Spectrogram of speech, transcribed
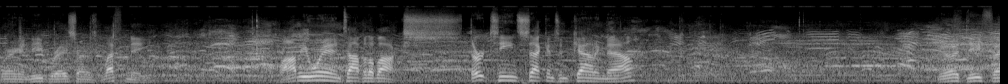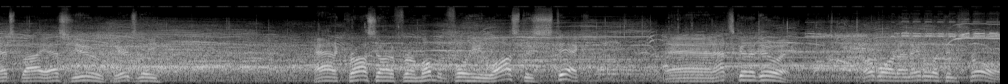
wearing a knee brace on his left knee. Bobby Wynn, top of the box. 13 seconds and counting now. Good defense by SU. Beardsley had a cross on it for a moment before he lost his stick, and that's going to do it. Hobart unable to control.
